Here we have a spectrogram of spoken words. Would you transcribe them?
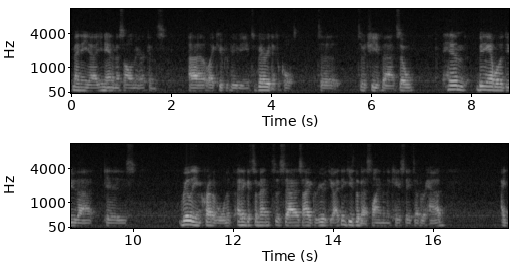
many uh, unanimous All Americans uh, like Cooper Beebe. It's very difficult to, to achieve that. So, him being able to do that is really incredible. And I think it cements his status. I agree with you. I think he's the best lineman the K State's ever had. I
